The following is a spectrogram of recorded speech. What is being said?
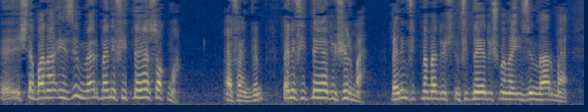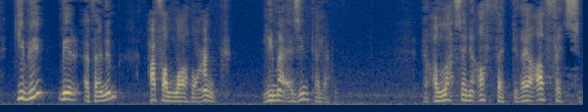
e, işte bana izin ver beni fitneye sokma efendim beni fitneye düşürme benim fitneme düş, fitneye düşmeme izin verme gibi bir efendim afallahu ank lima ezinte lehum "Ya Allah seni affetti veya affetsin.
